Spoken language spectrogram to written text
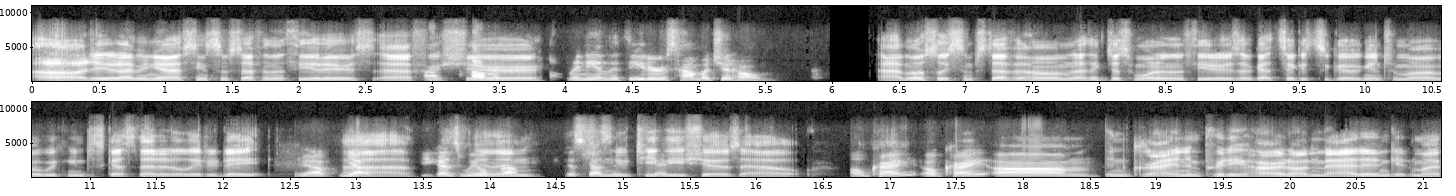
Oh, dude. I mean, yeah, I've seen some stuff in the theaters uh, for How- how many- sure. How many in the theaters? How much at home? Uh, mostly some stuff at home. I think just one in the theaters. I've got tickets to go again tomorrow, but we can discuss that at a later date. Yep. Yep. Uh, because we will probably discuss some new it today. TV shows out. Okay. Okay. Um. Been grinding pretty hard on Madden, getting my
